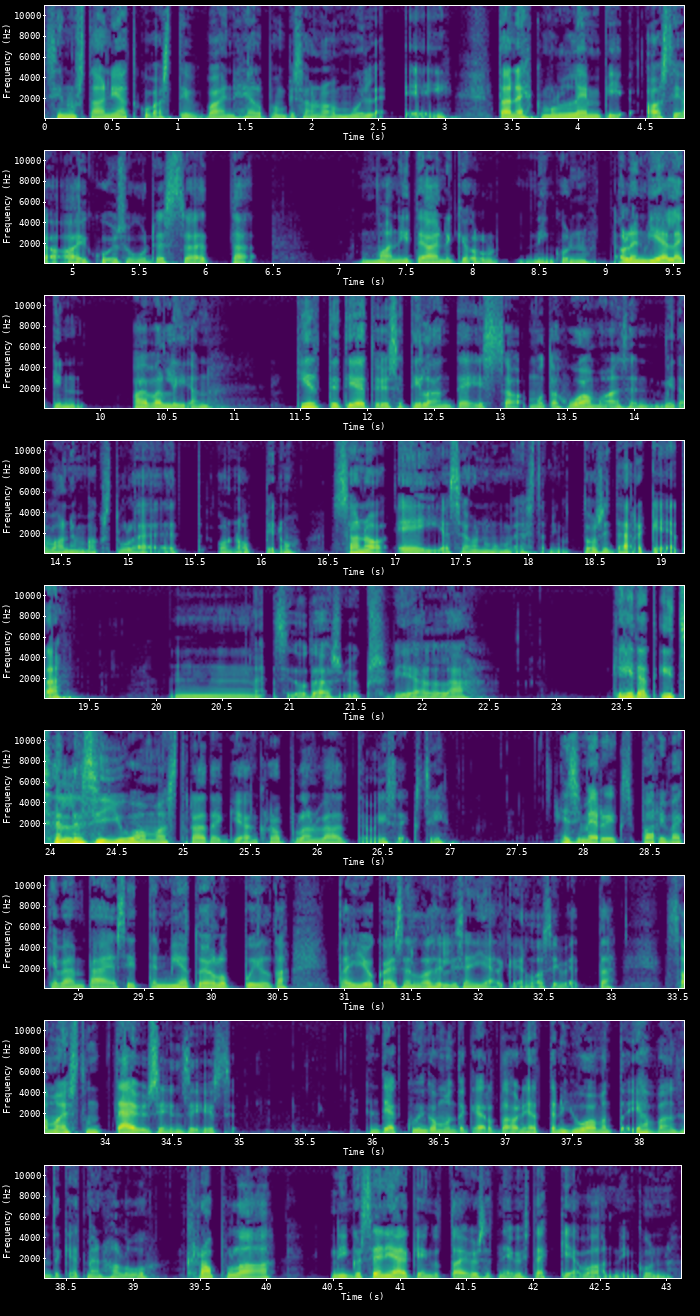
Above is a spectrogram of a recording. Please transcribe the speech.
Sinusta on jatkuvasti vain helpompi sanoa muille ei. Tämä on ehkä mun lempiasia aikuisuudessa, että mä oon itse ainakin ollut, niin kun, olen vieläkin aivan liian kiltti tietyissä tilanteissa, mutta huomaan sen, mitä vanhemmaksi tulee, että on oppinut sano ei, ja se on mun mielestä niin tosi tärkeää. Mm, Sitten otetaan yksi vielä. Kehität itsellesi juomastrategian krapulan välttämiseksi. Esimerkiksi pari väkevämpää ja sitten mietoja loppuilta tai jokaisen lasillisen jälkeen lasivettä. Samaistun täysin siis. En tiedä kuinka monta kertaa on jättänyt juomatta ihan vain sen takia, että mä en halua krapulaa. Niin kuin sen jälkeen, kun tajus, että ne yhtäkkiä vaan niin kuin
